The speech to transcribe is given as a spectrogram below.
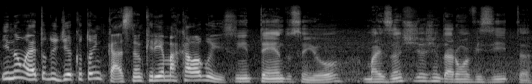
E não é todo dia que eu tô em casa, então eu queria marcar logo isso. Entendo, senhor. Mas antes de agendar uma visita,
